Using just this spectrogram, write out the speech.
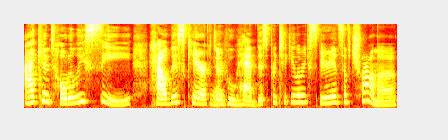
i can totally see how this character yeah. who had this particular experience of trauma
